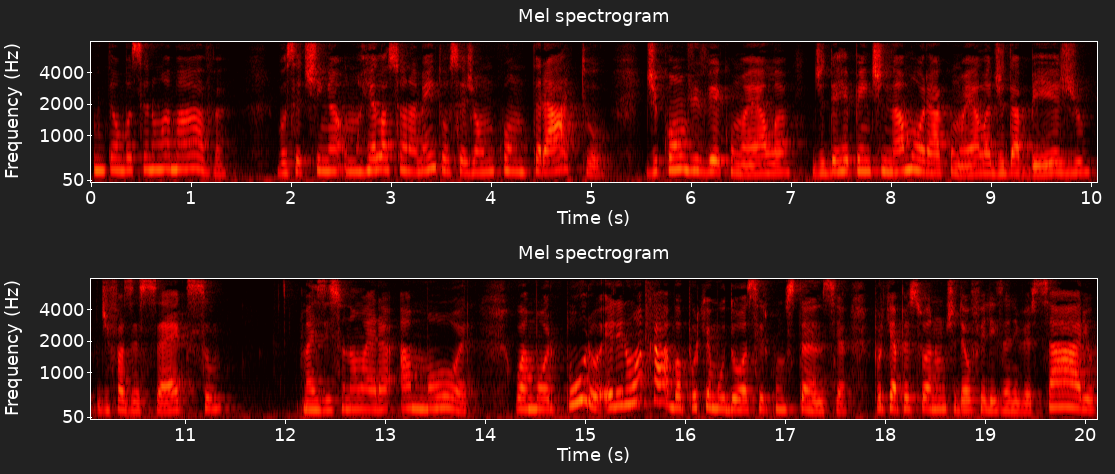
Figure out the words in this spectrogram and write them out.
Então você não amava você tinha um relacionamento, ou seja, um contrato de conviver com ela, de de repente namorar com ela, de dar beijo, de fazer sexo. Mas isso não era amor. O amor puro, ele não acaba porque mudou a circunstância, porque a pessoa não te deu feliz aniversário,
